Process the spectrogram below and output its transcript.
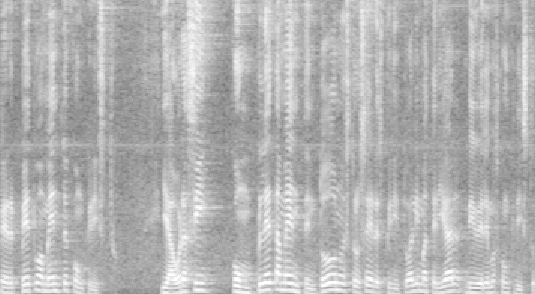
perpetuamente con Cristo. Y ahora sí, completamente en todo nuestro ser espiritual y material viviremos con Cristo.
